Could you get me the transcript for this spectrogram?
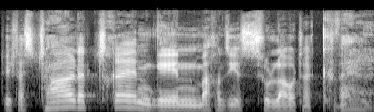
durch das Tal der Tränen gehen, machen sie es zu lauter Quellen.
